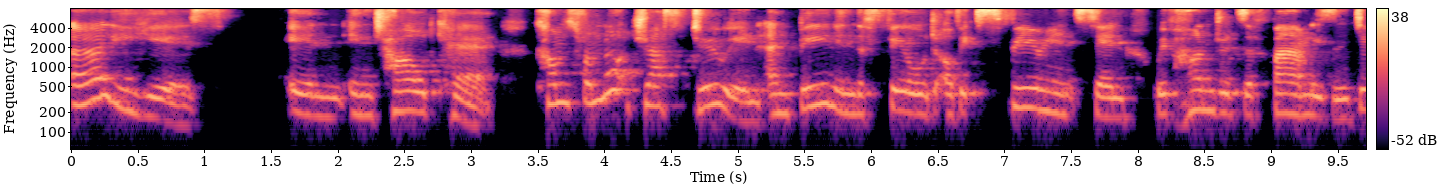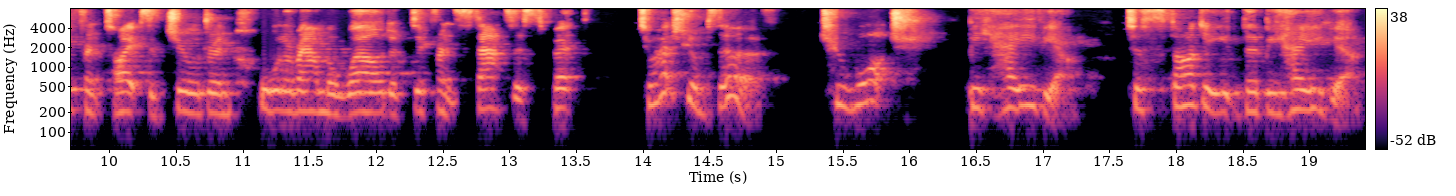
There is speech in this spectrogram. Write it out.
early years in, in childcare comes from not just doing and being in the field of experiencing with hundreds of families and different types of children all around the world of different status, but to actually observe, to watch behavior, to study the behavior,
